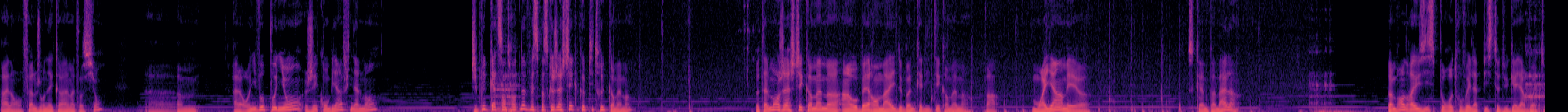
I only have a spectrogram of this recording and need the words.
Ah non, fin de journée quand même, attention. Euh, alors au niveau pognon, j'ai combien finalement? J'ai plus que 439, mais c'est parce que j'ai acheté quelques petits trucs quand même. hein. Totalement, j'ai acheté quand même euh, un Aubert en maille de bonne qualité quand même. Enfin, moyen, mais euh, c'est quand même pas mal. Je dois me rendre à Usis pour retrouver la piste du gaillard boiteux.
